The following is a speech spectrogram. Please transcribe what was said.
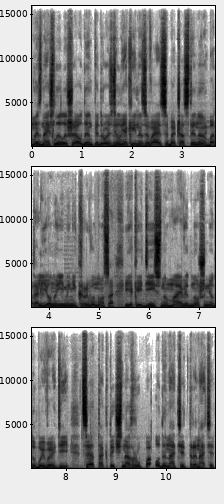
Ми знайшли лише один підрозділ, який називає себе частиною батальйону імені Кривоноса, і який дійсно має відношення до бойових дій. Це тактична група 1113.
